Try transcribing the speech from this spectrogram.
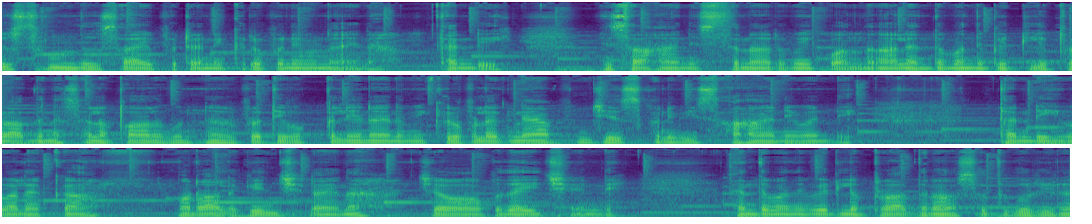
చూస్తూ ముందు సాయపడని కృపని నాయన. తండ్రి మీ సహాయాన్ని ఇస్తున్నారు మీకు వందనాలు. ఎంతమంది బిడ్డలు ప్రార్థన స్థలం పాల్గొంటున్నారు. ప్రతి ఒక్కరిని నాయన మీ కృపలో జ్ఞాపం చేసుకొని మీ సహాయాన్ని ఇవ్వండి. తండ్రి వాళ్ళ యొక్క మొరాలకించిన ఆయన జవాబు దయచేయండి. ఎంతమంది బిడ్డలు ప్రార్థన అవసరం కూడిన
